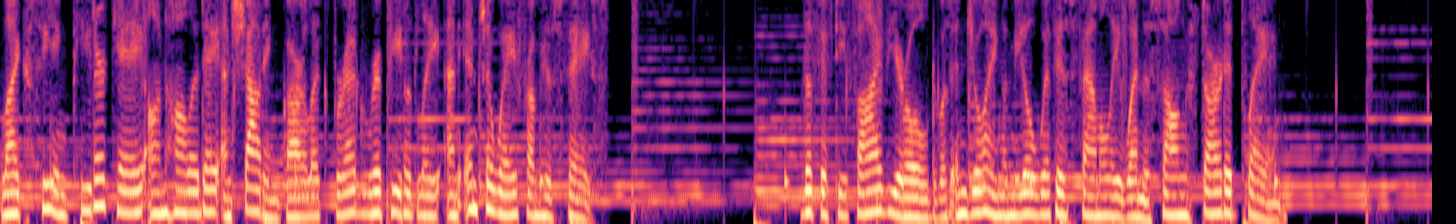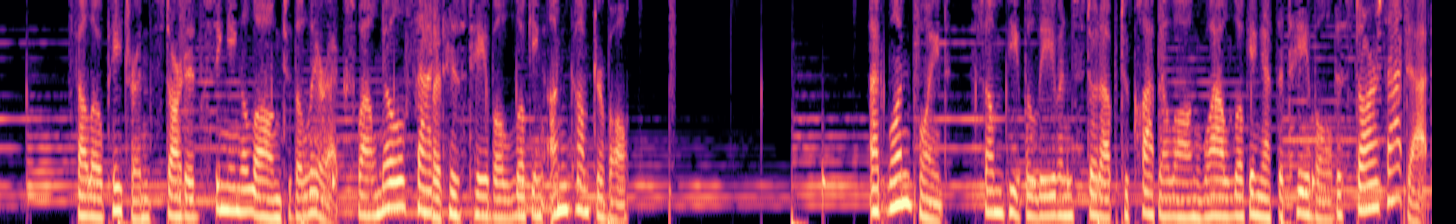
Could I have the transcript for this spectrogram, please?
Like seeing Peter Kay on holiday and shouting garlic bread repeatedly an inch away from his face. The 55-year-old was enjoying a meal with his family when the song started playing. Fellow patrons started singing along to the lyrics while Noel sat at his table looking uncomfortable. At one point, some people even stood up to clap along while looking at the table the star sat at.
